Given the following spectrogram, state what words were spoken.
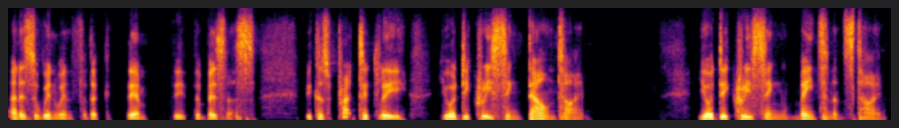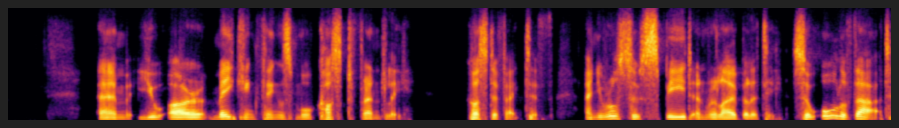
and it's a win-win for the, the, the, the business because practically you're decreasing downtime, you're decreasing maintenance time, um, you are making things more cost friendly, cost effective, and you're also speed and reliability. So all of that,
